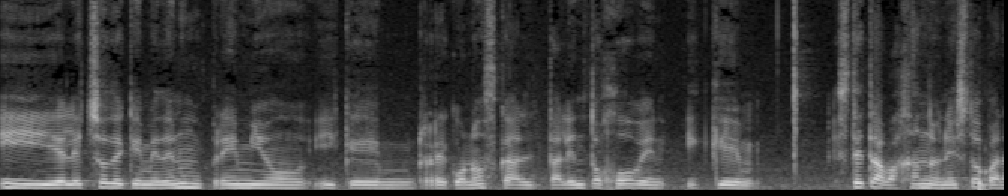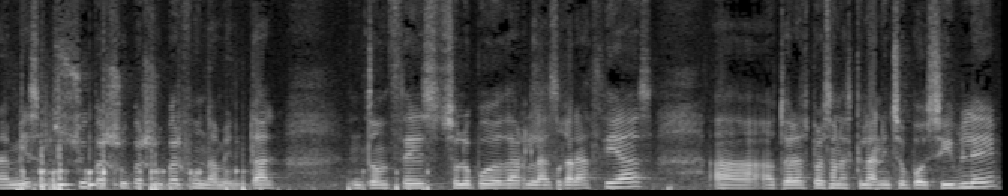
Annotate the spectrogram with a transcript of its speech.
y el hecho de que me den un premio y que reconozca el talento joven y que esté trabajando en esto, para mí es súper, súper, súper fundamental. Entonces, solo puedo dar las gracias a, todas las personas que lo han hecho posible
